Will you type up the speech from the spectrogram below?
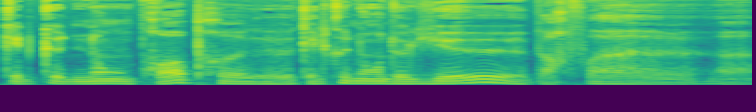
quelques noms propres, euh, quelques noms de lieux, parfois euh,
